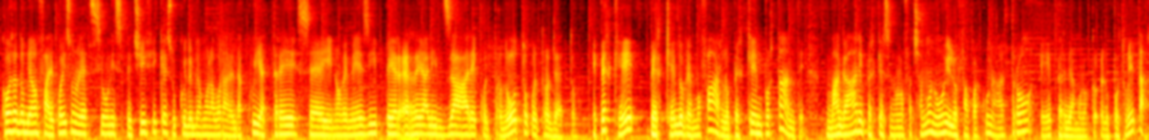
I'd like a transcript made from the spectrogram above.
Cosa dobbiamo fare? Quali sono le azioni specifiche su cui dobbiamo lavorare da qui a 3, 6, 9 mesi per realizzare quel prodotto, quel progetto? E perché? Perché dovremmo farlo? Perché è importante? Magari perché se non lo facciamo noi lo fa qualcun altro e perdiamo l'opportunità.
